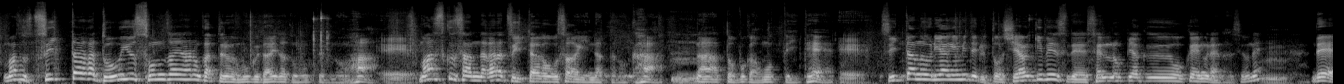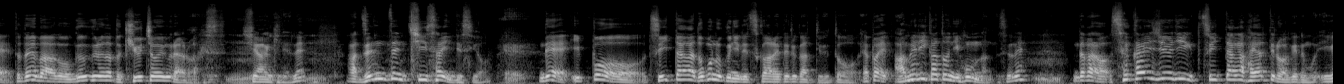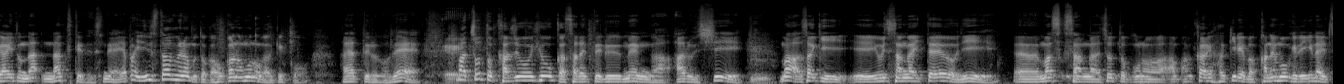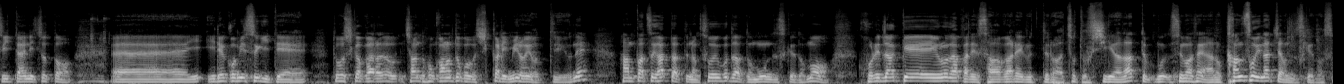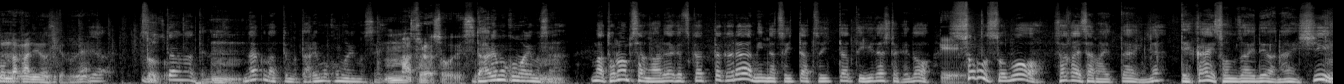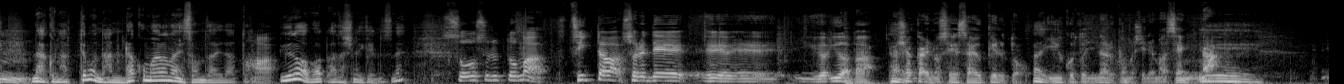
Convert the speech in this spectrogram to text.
まずツイッターがどういう存在なのかっていうのが僕大事だと思ってるのは、ええ。マスクさんだからツイッターが大騒ぎになったのかなと僕は思っていて、えツイッターの売り上げ見てると四半期ベースで1600億円ぐらいなんですよね、で例えばあのグーグルだと9兆円ぐらいあるわけです、四半期でね、あ全然小さいんですよ、えで一方ツイッターがどこの国で使われてるかっていうとやっぱりアメリカと日本なんですよね、だから世界中にツイッターが流行ってるわけでも意外とななくてですね。やっぱりインスタグラムとか他のものが結構流行ってるので、まあ、ちょっと過剰評価されてる面があるし、まあ、さっき、えー、洋一さんが言ったように、えーマスクさんがちょっとこのあはっきりはっきり言えば金儲けできないツイッターにちょっと、えーい入れ込みすぎて投資家からちゃんと他のところをしっかり見ろよっていうね反発があったっていうのはそういうことだと思うんですけどもこれだけ世の中で騒がれるっていうのはちょっと不思議だなってすみませんあの感想になっちゃうんですけどそんな感じなんですけどね。ツイッターなんてね、なくなっても誰も困りません。まあ、それはそうです。誰も困りません、まあ、トランプさんがあれだけ使ったからみんなツイッターツイッターって言い出したけど、ええ。そもそも酒井さんが言ったようにねでかい存在ではないし、なくなっても何ら困らない存在だとはい。うのがわ私の意見ですね。そうすると、まあ、ツイッターはそれで、えーいわばはい。社会の制裁を受けるとはい。いうことになるかもしれませんが、え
